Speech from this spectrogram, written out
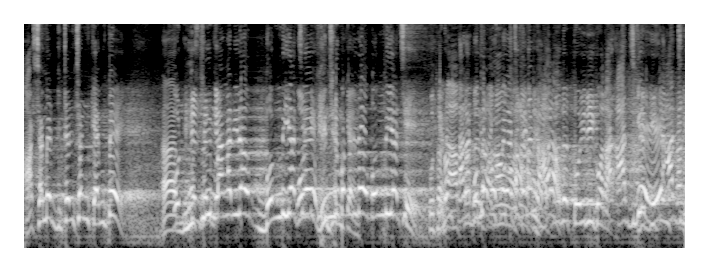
আসামের ডিটেনশন ক্যাম্পে মুসলিম বাঙালিরাও বন্দি আছে হিন্দু বাঙালিরাও বন্দি আছে। তারা কোথায় বসে গেছে জানেন না? আপনাদের তৈরি করা। আজকে আজকে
